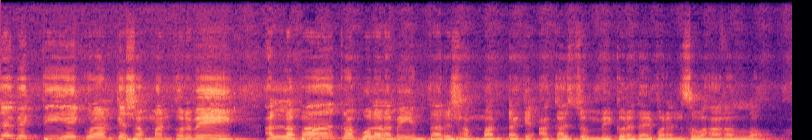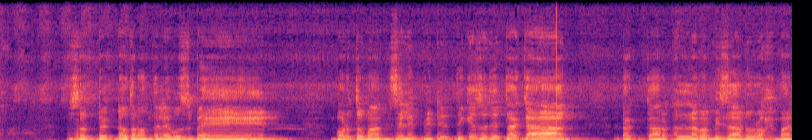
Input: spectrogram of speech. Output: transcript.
যে ব্যক্তি এই কোরআনকে সম্মান করবে। আল্লাহ পাক রব্বুল আলামিন তার সম্মানটাকে আকাশ জম্মে করে দেয়, পড়েন সুবহানাল্লাহ। ছোট্ট একটা উদাহরণ দিলে বুঝবেন, বর্তমান সেলিব্রিটির দিকে যদি তাকান ডক্টর আল্লামা মিজানুর রহমান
